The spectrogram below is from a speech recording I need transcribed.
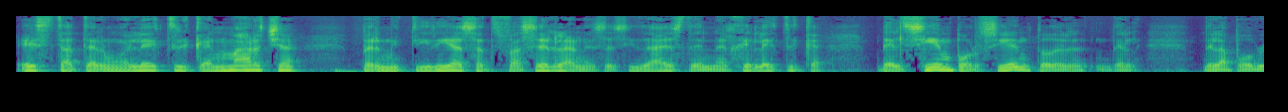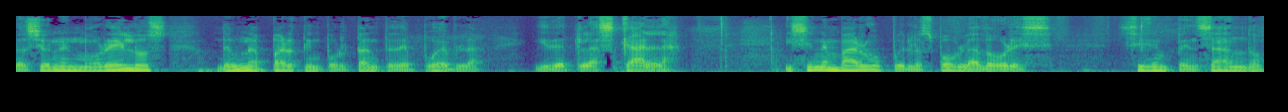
esta termoeléctrica en marcha permitiría satisfacer las necesidades de energía eléctrica del 100% de, de la población en Morelos, de una parte importante de Puebla y de Tlaxcala. Y sin embargo, pues los pobladores siguen pensando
